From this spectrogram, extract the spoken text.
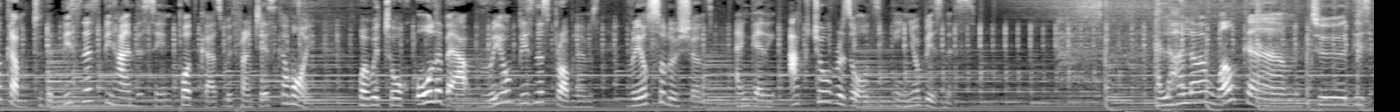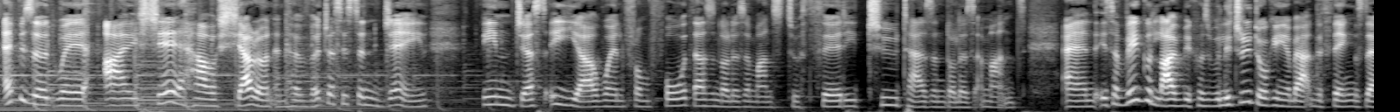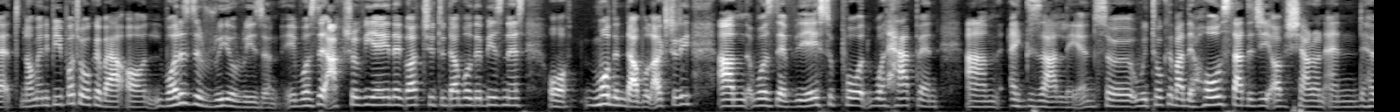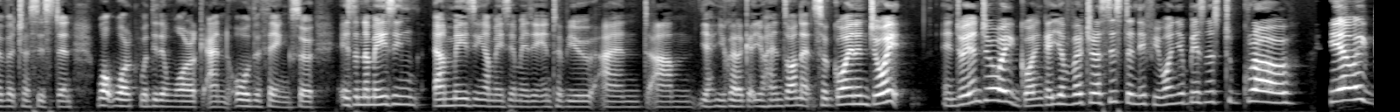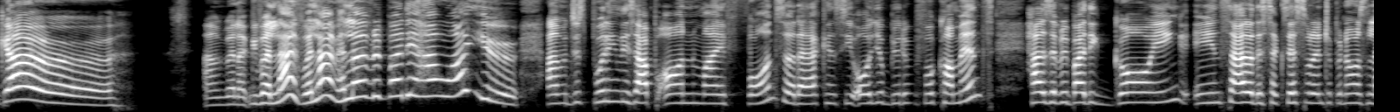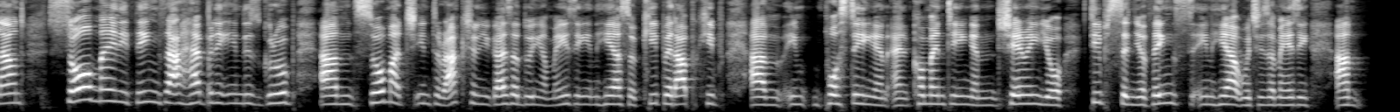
Welcome to the Business Behind the Scene podcast with Francesca Moi, where we talk all about real business problems, real solutions, and getting actual results in your business. Hello, hello, and welcome to this episode where I share how Sharon and her virtual assistant Jane in just a year went from $4,000 a month to $32,000 a month. And it's a very good live because we're literally talking about the things that not many people talk about on what is the real reason. It was the actual VA that got you to double the business or more than double actually. Um, was the VA support? What happened? Um, exactly. And so we talked about the whole strategy of Sharon and her virtual assistant, what worked, what didn't work, and all the things. So it's an amazing, amazing, amazing, amazing interview. And um, yeah, you got to get your hands on it. So go and enjoy it enjoy, enjoy. Go and get your virtual assistant if you want your business to grow. Here we go. I'm gonna we're live, we're live. Hello everybody, how are you? I'm just putting this up on my phone so that I can see all your beautiful comments. How's everybody going inside of the Successful Entrepreneurs Lounge? So many things are happening in this group. Um, so much interaction. You guys are doing amazing in here. So keep it up. Keep um posting and, and commenting and sharing your tips and your things in here, which is amazing. Um,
